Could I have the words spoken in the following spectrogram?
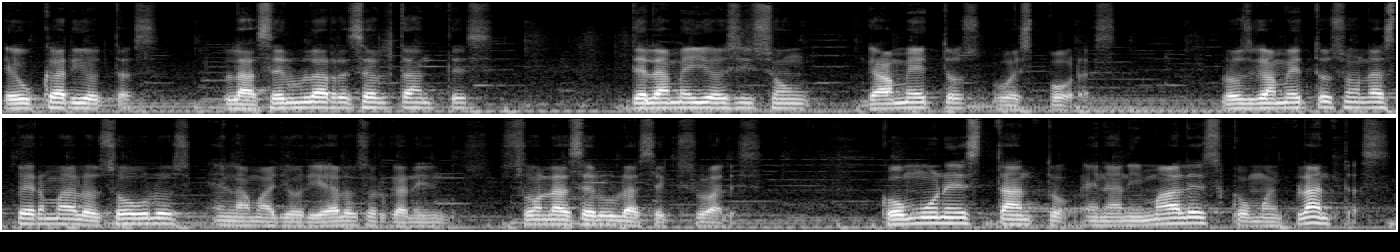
eucariotas. Las células resaltantes de la meiosis son gametos o esporas. Los gametos son la esperma de los óvulos en la mayoría de los organismos. Son las células sexuales, comunes tanto en animales como en plantas.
